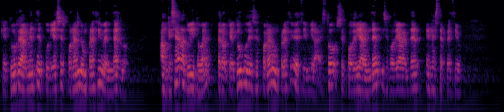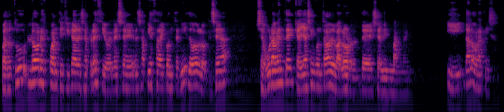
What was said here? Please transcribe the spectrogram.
que tú realmente pudieses ponerle un precio y venderlo. Aunque sea gratuito, ¿eh? Pero que tú pudieses poner un precio y decir, mira, esto se podría vender y se podría vender en este precio. Cuando tú logres cuantificar ese precio en, ese, esa pieza de contenido, lo que sea, seguramente que hayas encontrado el valor de ese lead magnet. Y dalo gratis,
